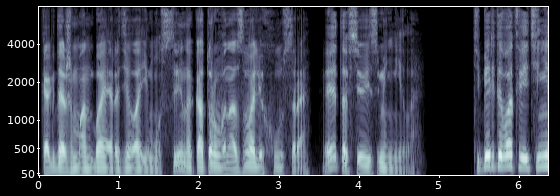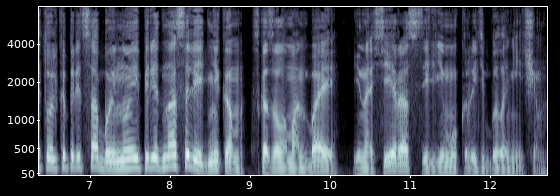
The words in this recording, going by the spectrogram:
Когда же Манбая родила ему сына, которого назвали Хусра, это все изменило. «Теперь ты в ответе не только перед собой, но и перед наследником», — сказала Манбай, и на сей раз Селиму крыть было нечем.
